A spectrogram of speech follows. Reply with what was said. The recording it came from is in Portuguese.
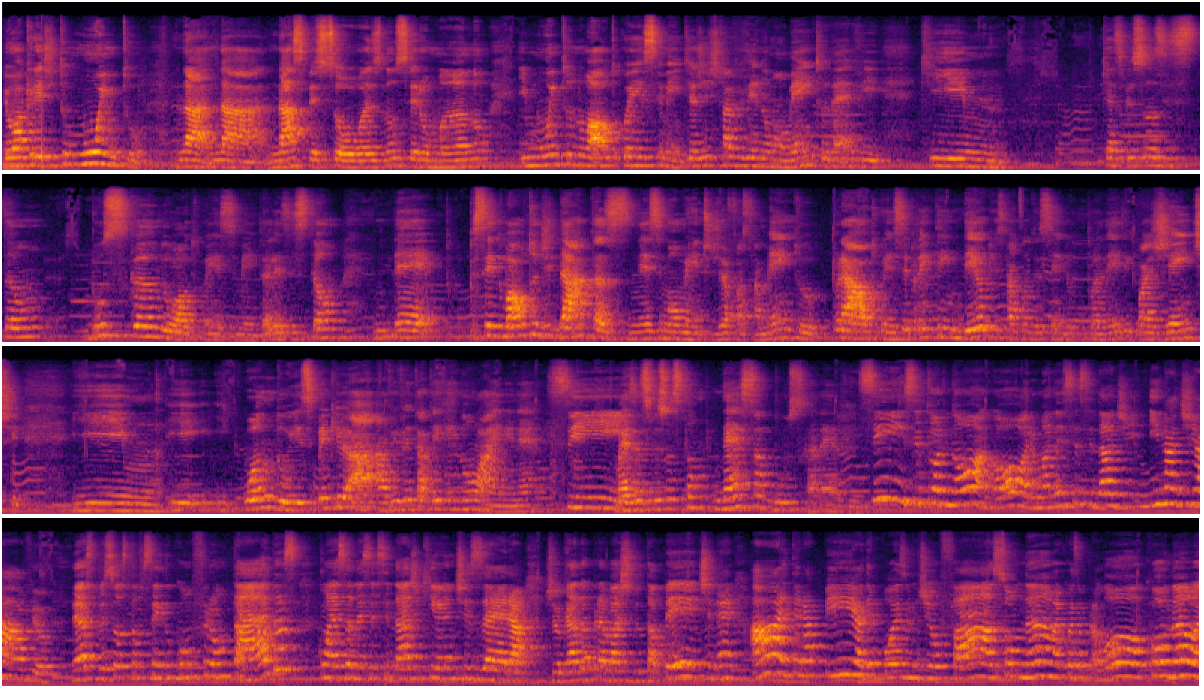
Eu acredito muito na, na, nas pessoas, no ser humano e muito no autoconhecimento. E a gente está vivendo um momento, né, Vi, que, que as pessoas estão buscando o autoconhecimento, elas estão é, sendo autodidatas nesse momento de afastamento para autoconhecer, para entender o que está acontecendo com o planeta e com a gente e, e, e quando, e se bem que a, a Vivi tá atendendo online, né? Sim. Mas as pessoas estão nessa busca, né, Vivi? Sim, se tornou agora uma necessidade inadiável. Né? As pessoas estão sendo confrontadas com essa necessidade que antes era jogada para baixo do tapete, né? Ah, é terapia, depois um dia eu faço, ou não, é coisa para louco, ou não,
